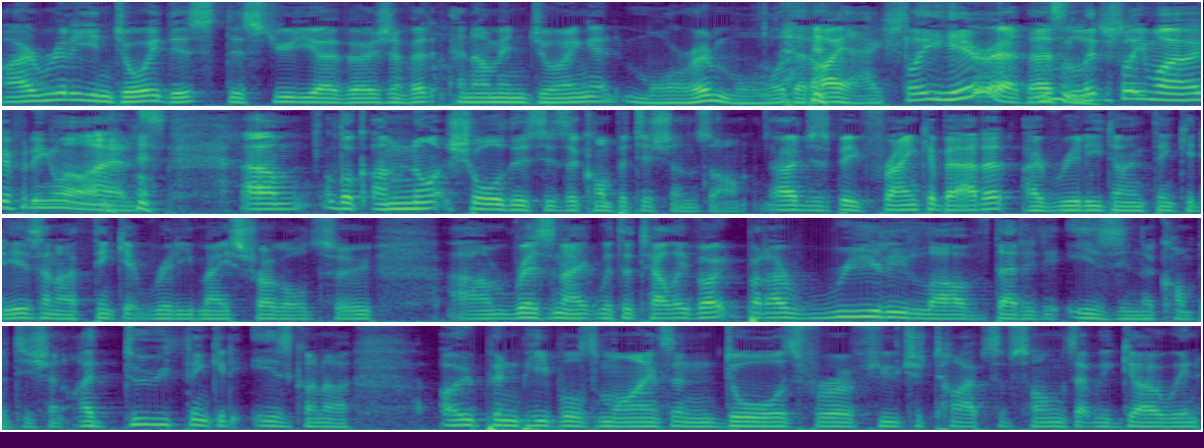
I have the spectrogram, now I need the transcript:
I really enjoyed this, the studio version of it, and I'm enjoying it more and more that I actually hear it. That's literally my opening lines. um, look, I'm not sure this is a competition song. I'll just be frank about it. I really don't think it is, and I think it really may struggle to um, resonate with the televote, but I really love that it is in the competition. I do think it is going to open people's minds and doors for future types of songs that we go in,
